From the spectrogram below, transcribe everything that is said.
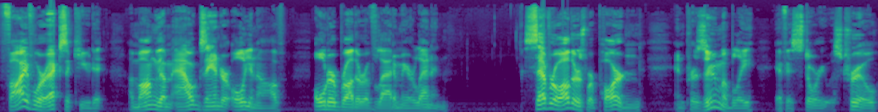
Five were executed, among them Alexander Ulyanov, older brother of Vladimir Lenin. Several others were pardoned, and presumably, if his story was true,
